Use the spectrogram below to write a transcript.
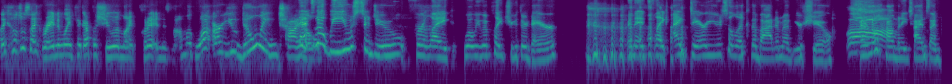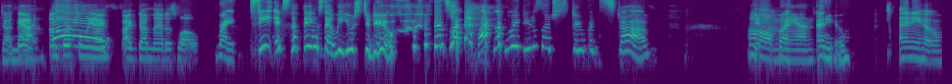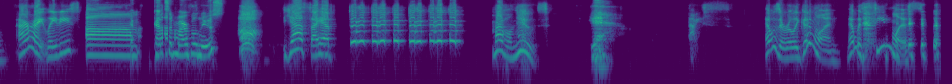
like he'll just like randomly pick up a shoe and like put it in his mouth. I'm like, what are you doing, child? That's what we used to do for like when we would play truth or dare. And it's like, I dare you to lick the bottom of your shoe. I don't know ah. how many times I've done that. yeah. Unfortunately, Oh! I've I've done that as well. Right. See, it's the things that we used to do. That's like, why would we do such stupid stuff? Oh Yeah, man. Anywho, Anywho. All right, ladies. Um got some Marvel news. yes, I have Marvel news. Yeah. Nice. That was a really good one. That was seamless. All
